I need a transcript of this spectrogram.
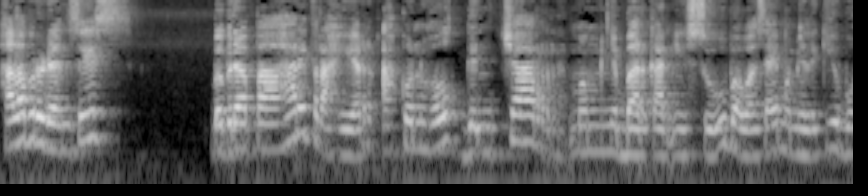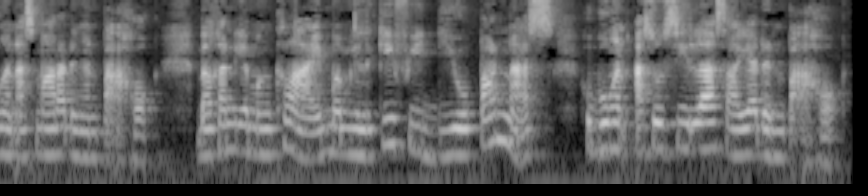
Halo bro dan sis, beberapa hari terakhir akun Hulk gencar menyebarkan isu bahwa saya memiliki hubungan asmara dengan Pak Ahok. Bahkan dia mengklaim memiliki video panas hubungan asusila saya dan Pak Ahok.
